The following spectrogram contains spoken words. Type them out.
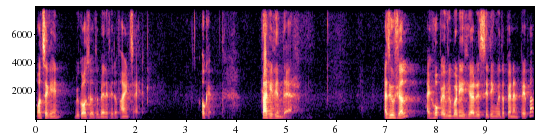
once again because we have the benefit of hindsight. Okay, plug it in there. As usual I hope everybody here is sitting with a pen and paper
